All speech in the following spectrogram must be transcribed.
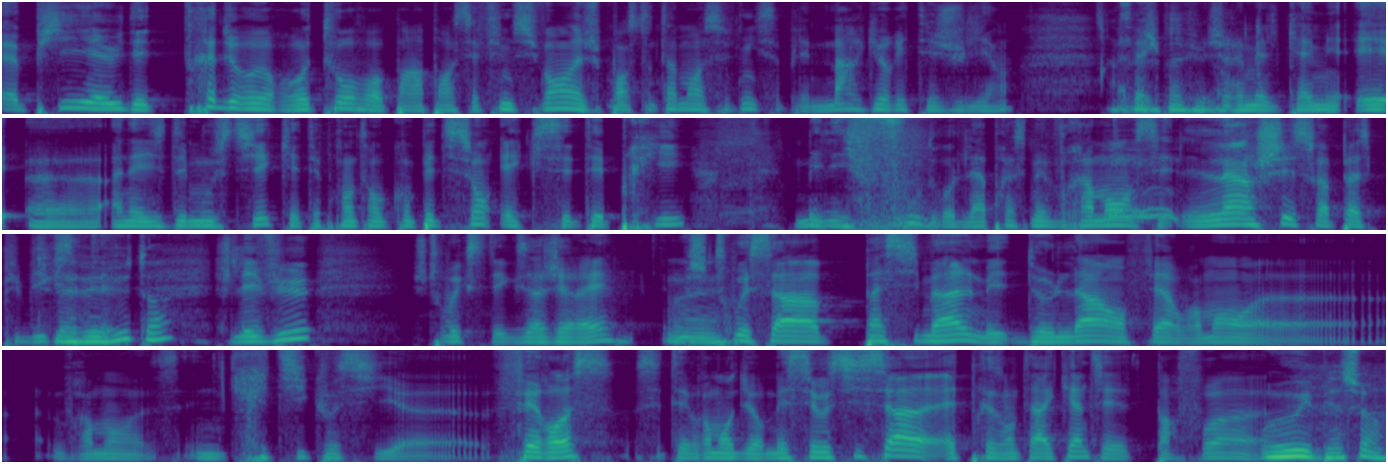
euh, puis il y a eu des très durs retours par rapport à ces films suivants, et je pense notamment à ce film qui s'appelait Marguerite et Julien, Ah, avec pas vu, Jérémy et euh, Anaïs Desmoustiers, qui était présenté en compétition et qui s'était pris, mais les foudres de la presse, mais vraiment, c'est lynché sur la place publique. Tu l'avais vu, toi? Je l'ai vu. Je trouvais que c'était exagéré. Ouais. J'ai trouvé ça pas si mal, mais de là en faire vraiment, euh, vraiment une critique aussi euh, féroce, c'était vraiment dur. Mais c'est aussi ça, être présenté à Cannes, c'est parfois euh, Oui, oui, bien sûr.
